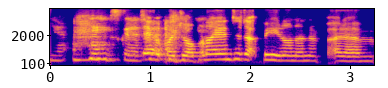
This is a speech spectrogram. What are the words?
Yeah, I'm just gonna do it. my job, and I ended up being on an um,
